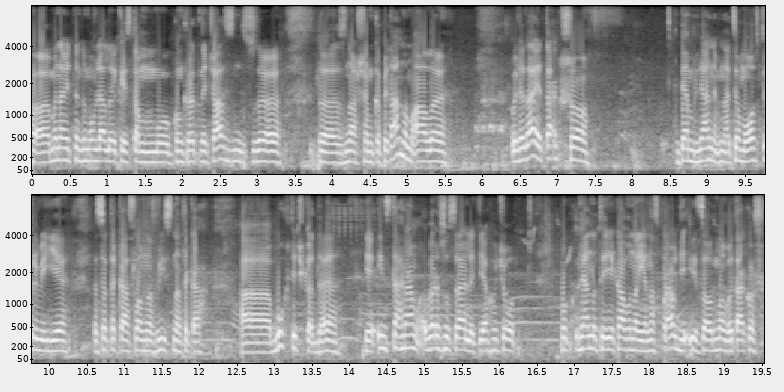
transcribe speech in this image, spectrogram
Е, Ми навіть не домовляли якийсь там конкретний час з, з, з нашим капітаном, але виглядає так, що йдемо глянемо, на цьому острові є це така славнозвісна така е, бухточка, де є Instagram versus reality. Я хочу от глянути, яка вона є насправді, і заодно ви також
